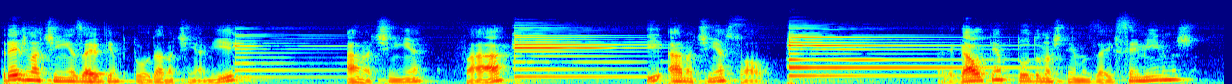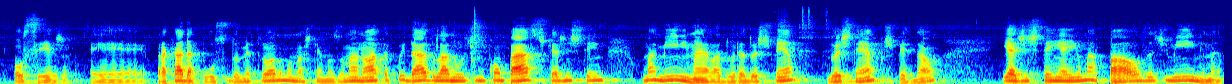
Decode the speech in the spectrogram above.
três notinhas aí o tempo todo. A notinha Mi, a notinha Fá e a notinha Sol. Tá legal? O tempo todo nós temos aí semínimas, ou seja, é, para cada pulso do metrônomo nós temos uma nota. Cuidado lá no último compasso que a gente tem uma mínima, ela dura dois tempos, dois tempos, perdão, e a gente tem aí uma pausa de mínima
